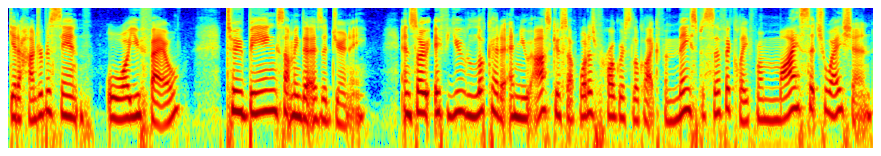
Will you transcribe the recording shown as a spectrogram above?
get 100% or you fail to being something that is a journey. And so, if you look at it and you ask yourself, what does progress look like for me specifically from my situation?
